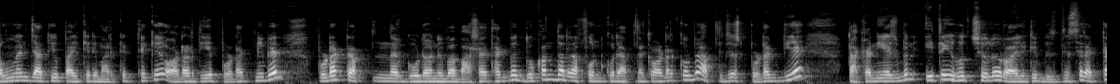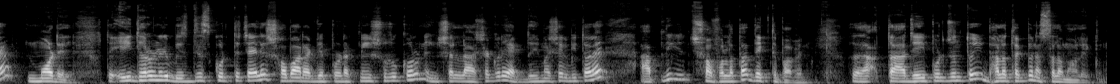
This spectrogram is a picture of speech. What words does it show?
অনলাইন জাতীয় পাইকারি মার্কেট থেকে অর্ডার দিয়ে প্রোডাক্ট নেবেন। প্রোডাক্ট আপনার গোডাউনে বা বাসায় থাকবে। দোকানদাররা ফোন করে আপনাকে অর্ডার করবে। আপনি জাস্ট প্রোডাক্ট দিয়ে টাকা নিয়ে আসবেন। এটাই হচ্ছে হলো রয়্যালিটি বিজনেসের একটা মডেল তো এই ধরনের বিজনেস করতে চাইলে সবার আগে প্রোডাক্ট নিয়ে শুরু করুন। ইনশাল্লাহ আশা করি এক দুই মাসের ভিতরে আপনি সফলতা দেখতে পাবেন। তা আজ এই পর্যন্তই। ভালো থাকবেন। আসসালামু আলাইকুম।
